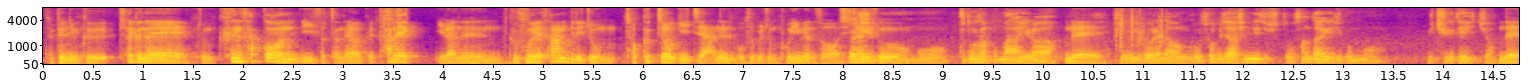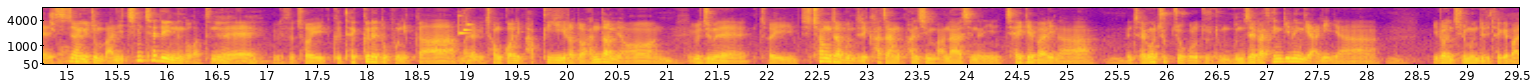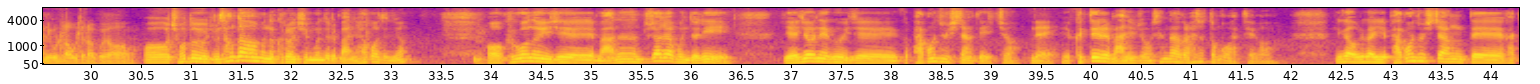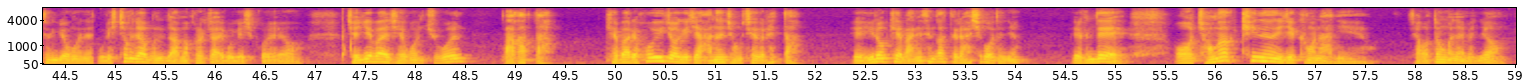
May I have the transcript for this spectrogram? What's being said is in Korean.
대표님 그 최근에 좀 큰 사건이 있었잖아요. 그 탄핵이라는 그 후에 사람들이 좀 적극적이지 않은 모습을 좀 보이면서 그러니까 시장이 지금 좀 뭐 부동산뿐만 아니라 네. 지금 이번에 나온 그 소비자 심리 지수도 상당히 지금 뭐 위축이 돼 있죠. 네, 그렇죠. 시장이 좀 많이 침체돼 있는 것 같은데 예, 예. 그래서 저희 그 댓글에도 보니까 만약에 정권이 바뀌기라도 한다면 음. 요즘에 저희 시청자분들이 가장 관심 많아하시는 이 재개발이나 재건축 쪽으로도 좀 문제가 생기는 게 아니냐 음. 이런 질문들이 되게 많이 올라오더라고요. 어, 저도 요즘 상담하면 그런 질문들을 많이 하거든요. 어, 그거는 이제 많은 투자자분들이 예전에 그 이제 그 박원순 시장 때 있죠. 네, 예, 그때를 많이 좀 생각을 하셨던 것 같아요. 그러니까 우리가 이 박원순 시장 때 같은 경우는 우리 시청자분들도 아마 그렇게 알고 계실 거예요. 재개발, 재건축을 막았다. 개발에 호의적이지 않은 정책을 했다. 예, 이렇게 많이 생각들을 하시거든요. 예, 근데, 어, 정확히는 이제 그건 아니에요. 자, 어떤 거냐면요.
